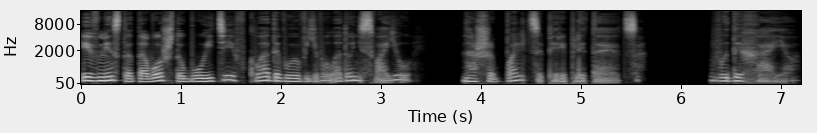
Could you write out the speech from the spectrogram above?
и вместо того, чтобы уйти, вкладываю в его ладонь свою. Наши пальцы переплетаются. Выдыхаю.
